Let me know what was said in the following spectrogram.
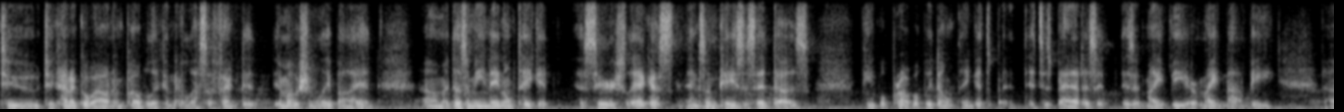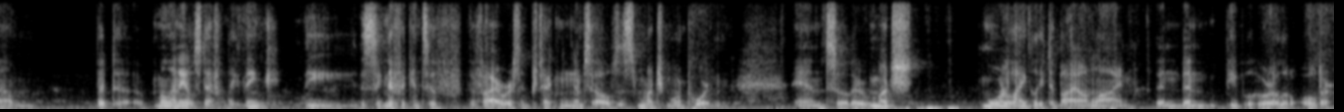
to to kind of go out in public and they're less affected emotionally by it. Um, it doesn't mean they don't take it as seriously. I guess in some cases it does. People probably don't think it's it's as bad as it as it might be or might not be. Um, but uh, millennials definitely think the the significance of the virus and protecting themselves is much more important, and so they're much more likely to buy online than than people who are a little older.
